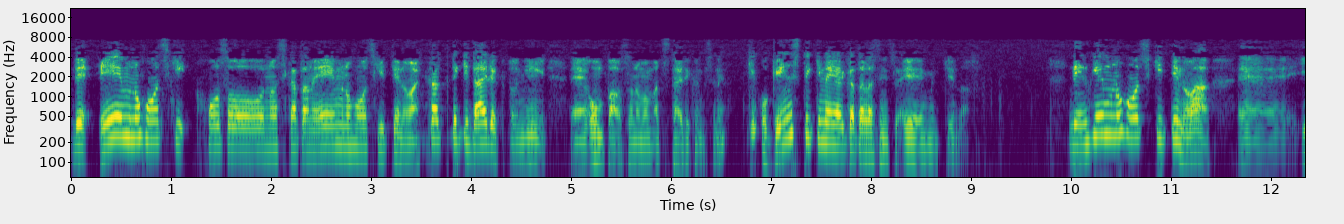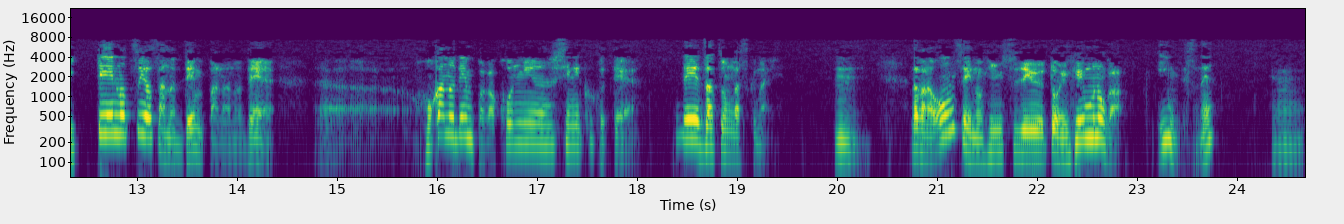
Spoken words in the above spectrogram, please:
で、AM の方式、放送の仕方の AM の方式っていうのは比較的ダイレクトに、えー音波をそのまま伝えていくんですね。結構原始的なやり方らしいんですよ、AM っていうのは。で、FM の方式っていうのは、えー一定の強さの電波なので、あー他の電波が混入しにくくて、で、雑音が少ない。うん。だから音声の品質で言うと FM のがいいんですね。うん。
